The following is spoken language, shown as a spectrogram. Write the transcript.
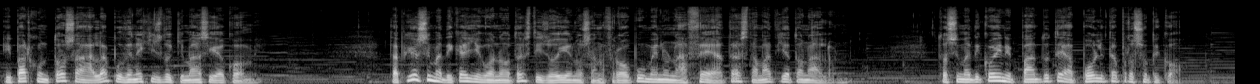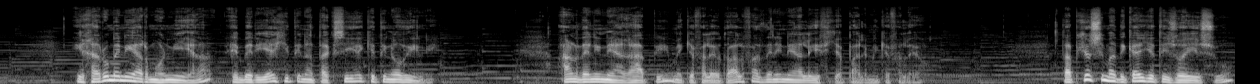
Υπάρχουν τόσα άλλα που δεν έχεις δοκιμάσει ακόμη. Τα πιο σημαντικά γεγονότα στη ζωή ενός ανθρώπου μένουν αθέατα στα μάτια των άλλων. Το σημαντικό είναι πάντοτε απόλυτα προσωπικό. Η χαρούμενη αρμονία εμπεριέχει την αταξία και την οδύνη. Αν δεν είναι αγάπη με κεφαλαίο το α, δεν είναι αλήθεια πάλι με κεφαλαίο. Τα πιο σημαντικά για τη ζωή σου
